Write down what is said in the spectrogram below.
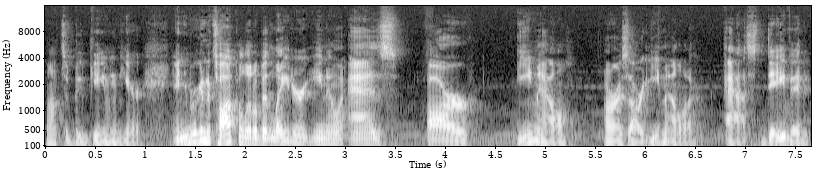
lots of good gaming here, and we're going to talk a little bit later. You know, as our email our emailer asked David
